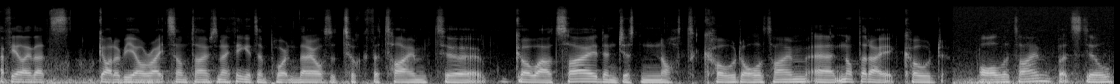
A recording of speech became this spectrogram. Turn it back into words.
I feel like that's got to be all right sometimes. And I think it's important that I also took the time to go outside and just not code all the time. Uh, not that I code all the time, but still.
